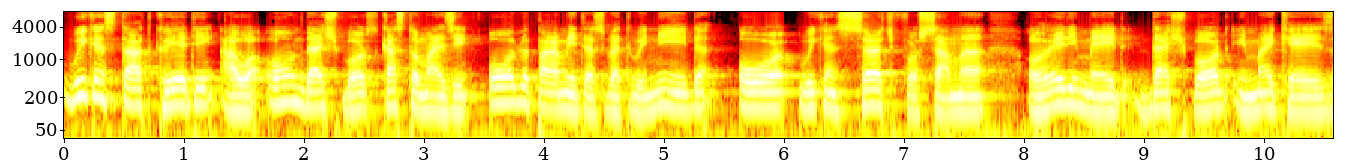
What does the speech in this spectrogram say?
we can start creating our own dashboards, customizing all the parameters that we need, or we can search for some uh, already made dashboard. In my case,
